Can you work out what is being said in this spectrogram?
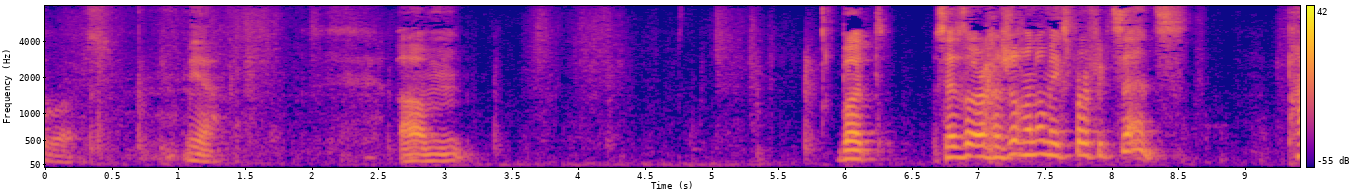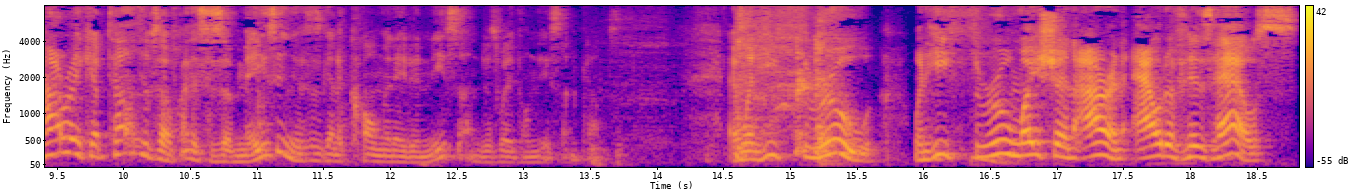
corrupts. Yeah. Um, but says the Aruch HaShulchan, no, makes perfect sense. Pari kept telling himself, "This is amazing. This is going to culminate in Nissan. Just wait till Nissan comes." And when he threw, when he threw Moshe and Aaron out of his house,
